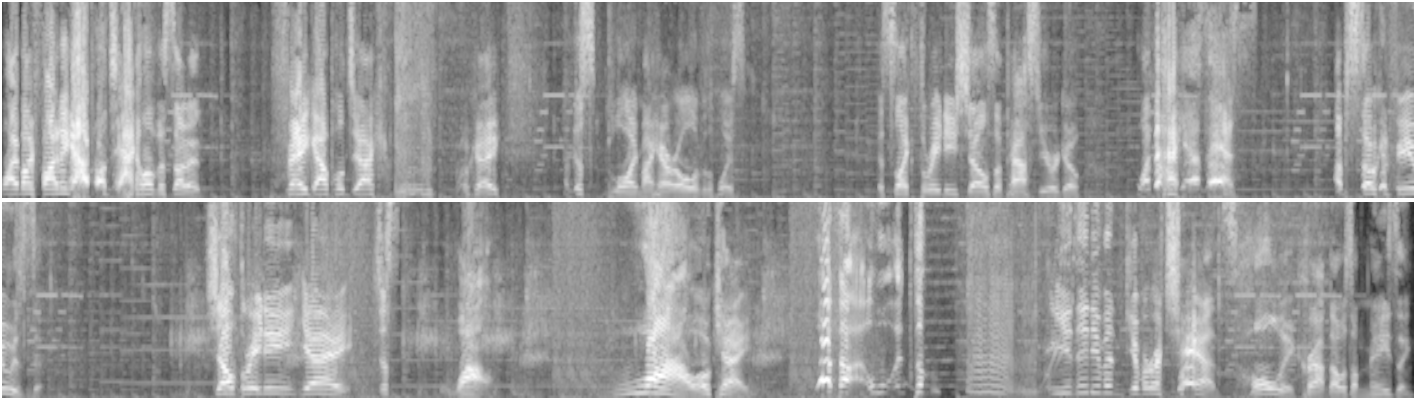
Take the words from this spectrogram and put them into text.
Why am I fighting Applejack all of a sudden? Fake Applejack. okay. I'm just blowing my hair all over the place. It's like 3D shells that passed a year ago. What the heck is this? I'm so confused. Shell 3D, yay. Just, wow. Wow, okay. What the, what the, you didn't even give her a chance. Holy crap, that was amazing.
